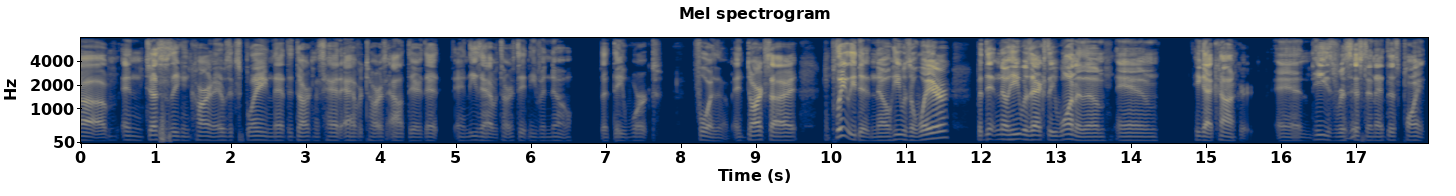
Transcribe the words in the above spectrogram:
um, in Justice League Incarnate. It was explained that the Darkness had avatars out there that, and these avatars didn't even know that they worked for them. And Darkseid completely didn't know. He was aware, but didn't know he was actually one of them, and he got conquered. And he's resistant at this point,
